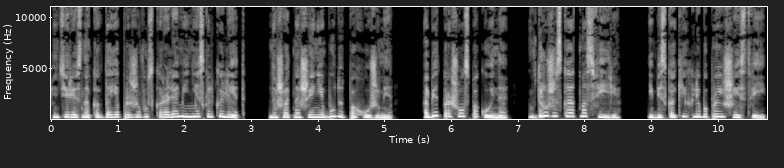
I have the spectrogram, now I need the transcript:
Интересно, когда я проживу с королями несколько лет, наши отношения будут похожими. Обед прошел спокойно, в дружеской атмосфере и без каких-либо происшествий,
